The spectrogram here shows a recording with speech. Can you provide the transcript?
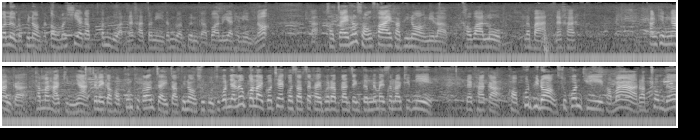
บ่เลิกกับพี่น้องก็ต้องมาเคลียร์กับตำรวจนะคะ ตอนนี้ตำรวจเพิ่นก็บ่อนุญาตให้เล่นเนาะก็เข้าใจทั้งสองฝ่ายค่ะพี่น้องนี่ล่ะเขาว่าโรคระบาดนะคะ ทางทีมงานก็ทำมาหากินยากจังไดก็ขอบคุณทุกกำลังใจจากพี่น้องสุกุลทุกคนอย่าลืมกดไลค์กดแชร์กดซับสไครต์เพื่อรับการแจ้งเตือนใหม่ๆสำหรับคลิปนี้นะคะก็ขอบคุณพี่น้องสุกคนทีเขามารับชมเด้อ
